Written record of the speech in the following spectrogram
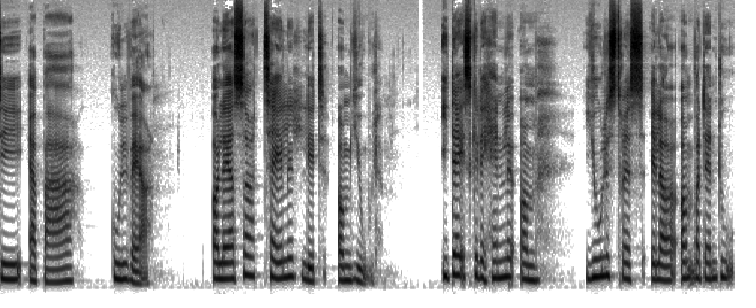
Det er bare guld værd. Og lad os så tale lidt om jul. I dag skal det handle om julestress, eller om hvordan du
